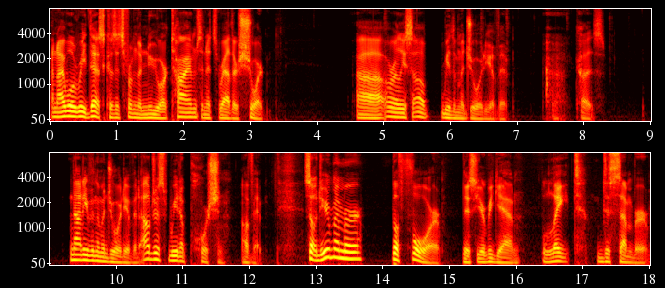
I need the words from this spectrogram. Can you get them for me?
and I will read this because it's from the New York Times and it's rather short. Uh, or at least I'll read the majority of it because uh, not even the majority of it. I'll just read a portion of it. So, do you remember before this year began, late December,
